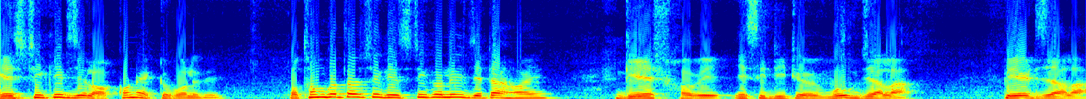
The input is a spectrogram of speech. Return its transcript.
গ্যাস্ট্রিকের যে লক্ষণ একটু বলে দিই। প্রথম কথা হচ্ছে গ্যাস্ট্রিক হলে যেটা হয়, গ্যাস হবে অ্যাসিডিটি হবে, বুক জ্বালা, পেট জ্বালা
